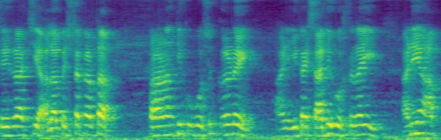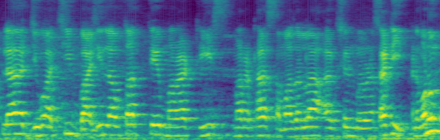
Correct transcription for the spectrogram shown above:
शरीराची हलापेष्टा करतात. प्राणांतिक कुपोषण करणे आणि ही काही साधी गोष्ट नाही. आणि आपल्या जीवाची बाजी लावतात ते मराठी मराठा समाजाला आरक्षण मिळवण्यासाठी. आणि म्हणून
